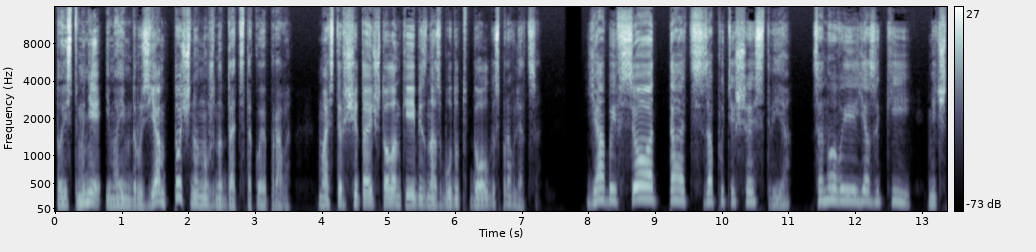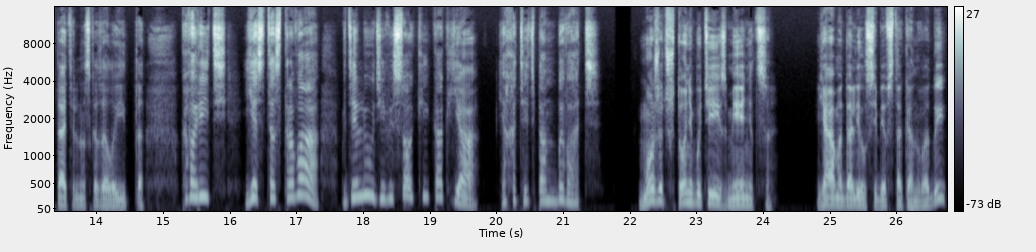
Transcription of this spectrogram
то есть мне и моим друзьям, точно нужно дать такое право. Мастер считает, что Аланкеи без нас будут долго справляться. «Я бы все отдать за путешествия, за новые языки», — мечтательно сказала Итта. «Говорить, есть острова, где люди высокие, как я. Я хотеть там бывать». Может, что-нибудь и изменится. Яма долил себе в стакан воды,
